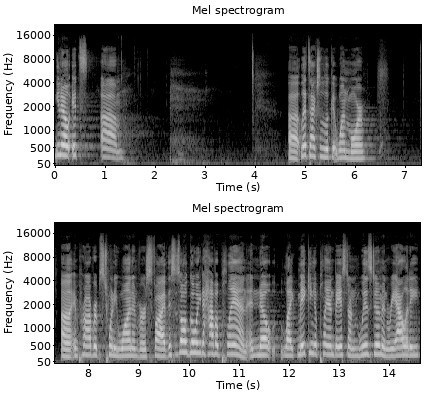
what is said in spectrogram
know, it's. Um, uh, let's actually look at one more uh, in Proverbs 21 and verse 5. This is all going to have a plan and know, like making a plan based on wisdom and reality,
